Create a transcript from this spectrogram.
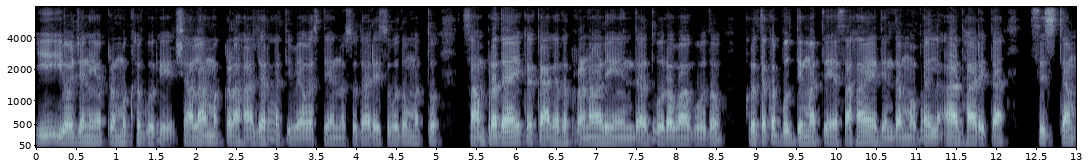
ಈ ಯೋಜನೆಯ ಪ್ರಮುಖ ಗುರಿ ಶಾಲಾ ಮಕ್ಕಳ ಹಾಜರಾತಿ ವ್ಯವಸ್ಥೆಯನ್ನು ಸುಧಾರಿಸುವುದು ಮತ್ತು ಸಾಂಪ್ರದಾಯಿಕ ಕಾಗದ ಪ್ರಣಾಳಿಯಿಂದ ದೂರವಾಗುವುದು, ಕೃತಕ ಬುದ್ಧಿಮತ್ತೆಯ ಸಹಾಯದಿಂದ ಮೊಬೈಲ್ ಆಧಾರಿತ ಸಿಸ್ಟಮ್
